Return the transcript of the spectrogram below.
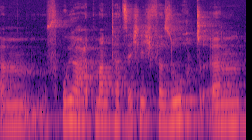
ähm, früher hat man tatsächlich versucht, ähm,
